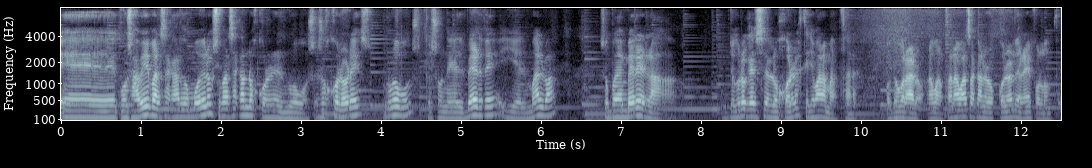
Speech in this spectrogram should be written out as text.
Eh, como sabéis, van a sacar dos modelos y van a sacar unos colores nuevos. Esos colores nuevos, que son el verde y el malva, se pueden ver en la. Yo creo que es los colores que lleva la manzana. Otro claro, la manzana va a sacar los colores del iPhone 11.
